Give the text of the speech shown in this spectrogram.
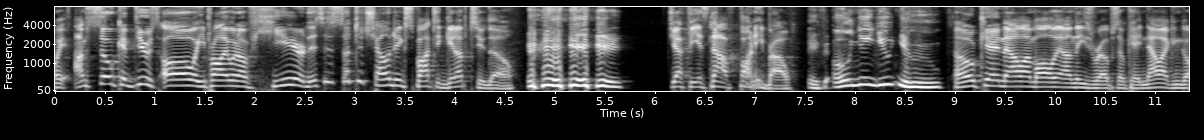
Wait, I'm so confused. Oh, he probably went up here. This is such a challenging spot to get up to, though. Jeffy, it's not funny, bro. if only you knew. Okay, now I'm all on these ropes. Okay, now I can go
